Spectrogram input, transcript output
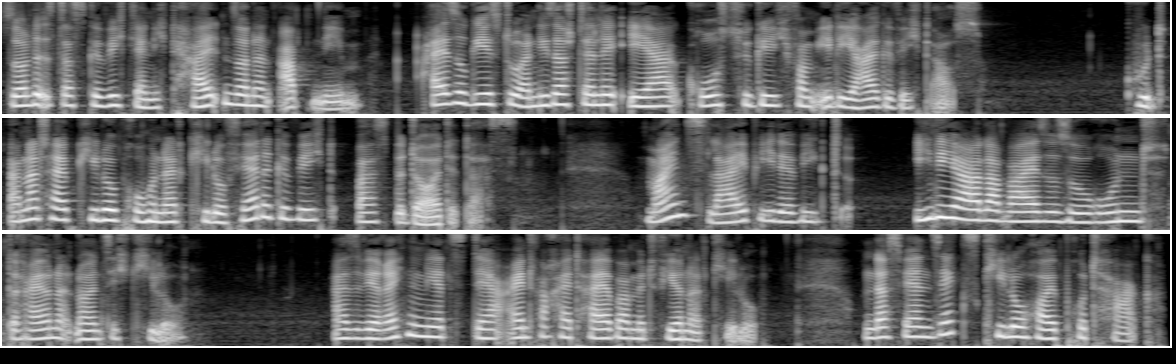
solle es das Gewicht ja nicht halten, sondern abnehmen. Also gehst du an dieser Stelle eher großzügig vom Idealgewicht aus. Gut, anderthalb Kilo pro 100 Kilo Pferdegewicht, was bedeutet das? Mein Slipey, der wiegt idealerweise so rund 390 Kilo. Also wir rechnen jetzt der Einfachheit halber mit 400 Kilo. Und das wären 6 Kilo Heu pro Tag.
